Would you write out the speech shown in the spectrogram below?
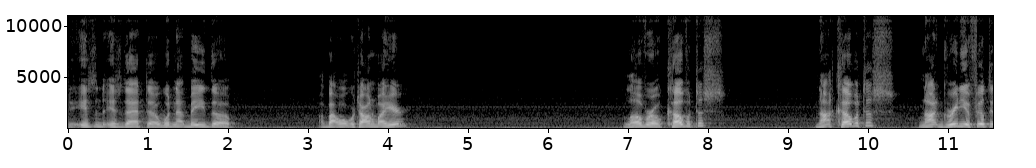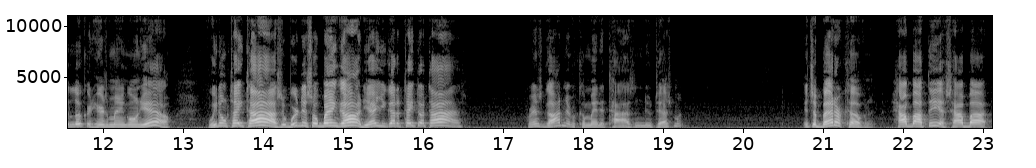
isn't is that uh, wouldn't that be the about what we're talking about here? Lover of covetous, not covetous, not greedy of filthy lucre. And here's a man going, yeah, we don't take tithes. We're disobeying God. Yeah, you got to take the tithes. Friends, God never commanded tithes in the New Testament. It's a better covenant. How about this? How about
